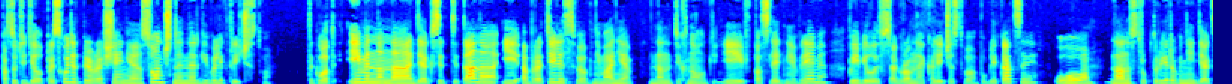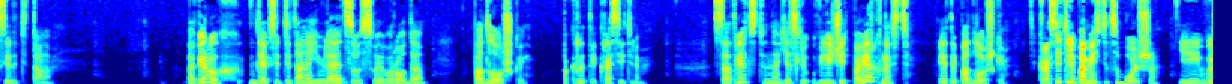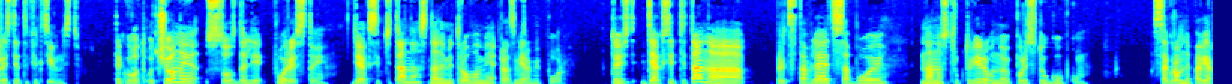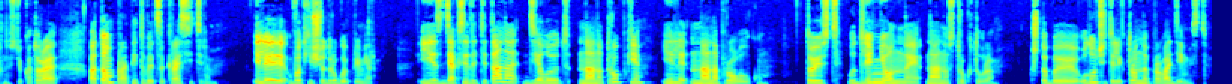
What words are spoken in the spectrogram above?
по сути дела, происходит превращение солнечной энергии в электричество. Так вот, именно на диоксид титана и обратили свое внимание нанотехнологи. И в последнее время появилось огромное количество публикаций о наноструктурировании диоксида титана. Во-первых, диоксид титана является своего рода подложкой, покрытой красителем. Соответственно, если увеличить поверхность этой подложки, красители поместится больше и вырастет эффективность. Так вот, ученые создали пористый диоксид титана с нанометровыми размерами пор. То есть диоксид титана представляет собой наноструктурированную пористую губку с огромной поверхностью, которая потом пропитывается красителем. Или вот еще другой пример. Из диоксида титана делают нанотрубки или нанопроволоку, то есть удлиненные наноструктуры, чтобы улучшить электронную проводимость.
